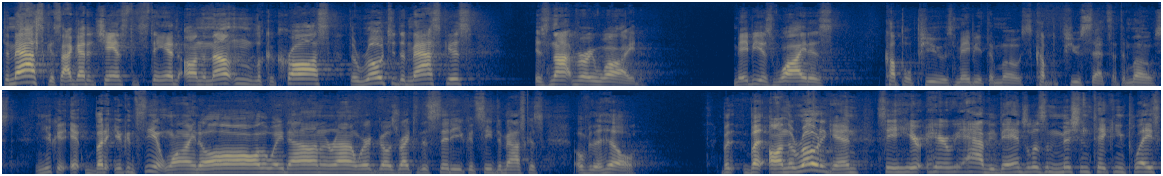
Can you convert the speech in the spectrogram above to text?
Damascus. I got a chance to stand on the mountain, look across. The road to Damascus is not very wide maybe as wide as a couple pews, maybe at the most, a couple pew sets at the most. And you could, it, but you can see it wind all the way down and around where it goes right to the city. You could see Damascus over the hill. But, but on the road again, see, here, here we have evangelism, mission taking place.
